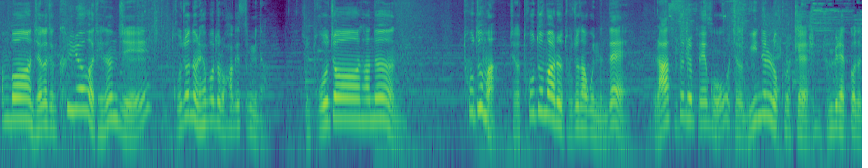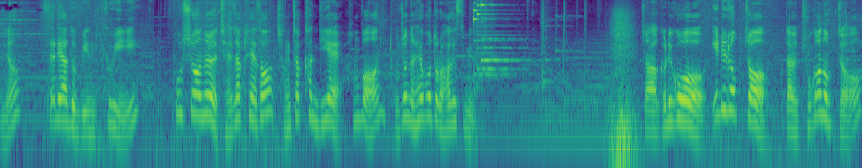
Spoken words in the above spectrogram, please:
한번 제가 지금 클리어가 되는지 도전을 해보도록 하겠습니다. 지금 도전하는 토드마 제가 토드마를 도전하고 있는데 라스를 빼고 제가 윈을 넣고 이렇게 준비를 했거든요. 세리아드 윈 QE 포션을 제작해서 장착한 뒤에 한번 도전을 해보도록 하겠습니다. 자 그리고 1일 업적 그 다음에 주간 업적.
